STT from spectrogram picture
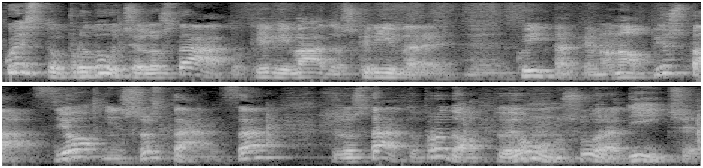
Questo produce lo stato che vi vado a scrivere eh, qui perché non ho più spazio, in sostanza lo stato prodotto è 1 su radice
